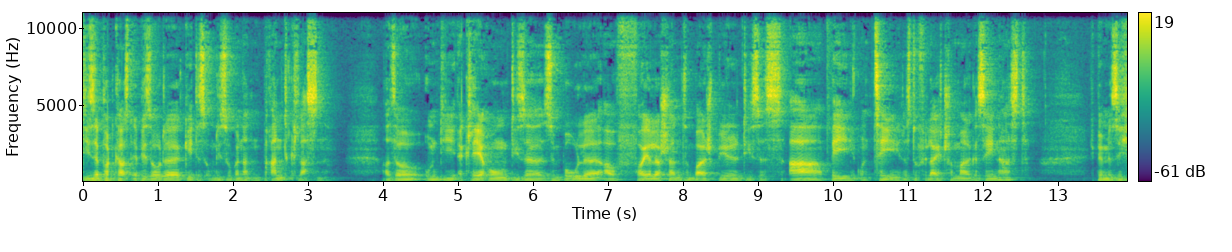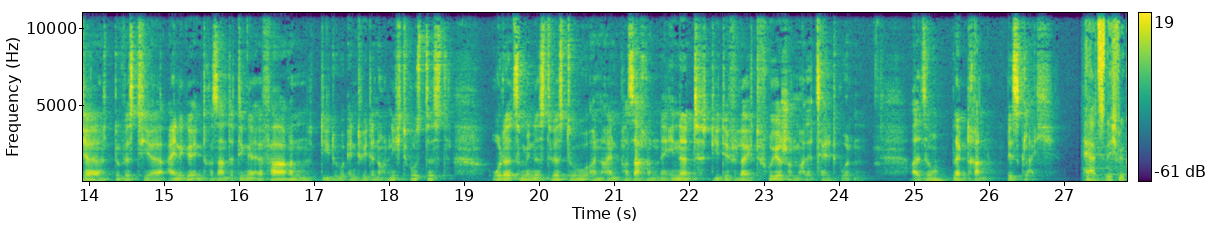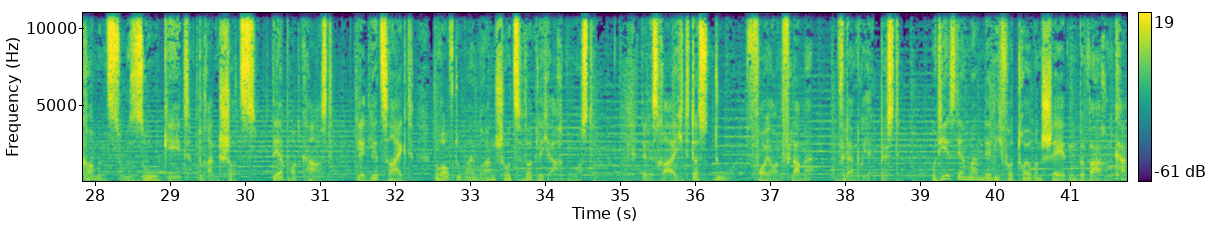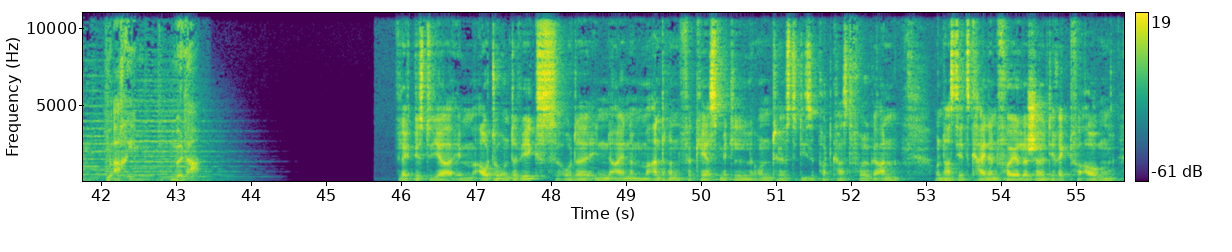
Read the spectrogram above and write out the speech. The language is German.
dieser Podcast-Episode geht es um die sogenannten Brandklassen. Also um die Erklärung dieser Symbole auf Feuerlöschern, zum Beispiel dieses A, B und C, das du vielleicht schon mal gesehen hast. Ich bin mir sicher, du wirst hier einige interessante Dinge erfahren, die du entweder noch nicht wusstest oder zumindest wirst du an ein paar Sachen erinnert, die dir vielleicht früher schon mal erzählt wurden. Also bleib dran, bis gleich. Herzlich willkommen zu So geht Brandschutz, der Podcast, der dir zeigt, worauf du beim Brandschutz wirklich achten musst. Denn es reicht, dass du Feuer und Flamme für dein Projekt bist. Und hier ist der Mann, der dich vor teuren Schäden bewahren kann, Joachim Müller. Vielleicht bist du ja im Auto unterwegs oder in einem anderen Verkehrsmittel und hörst dir diese Podcast-Folge an und hast jetzt keinen Feuerlöscher direkt vor Augen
